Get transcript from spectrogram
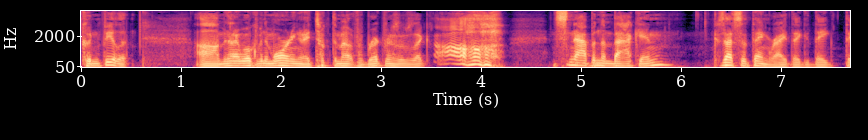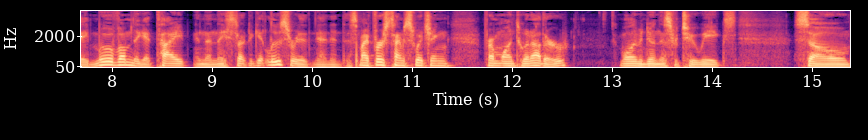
couldn't feel it um, and then i woke up in the morning and i took them out for breakfast i was like oh snapping them back in because that's the thing right they, they they move them they get tight and then they start to get looser and it's my first time switching from one to another i've only been doing this for two weeks so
